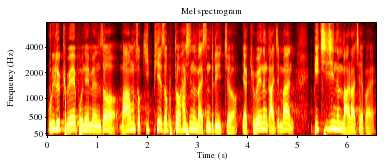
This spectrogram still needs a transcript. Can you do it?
우리를 교회에 보내면서 마음속 깊이에서부터 하시는 말씀들이 있죠. 야, 교회는 가지만 미치지는 마라, 제발.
